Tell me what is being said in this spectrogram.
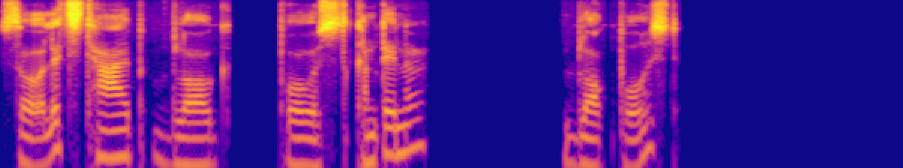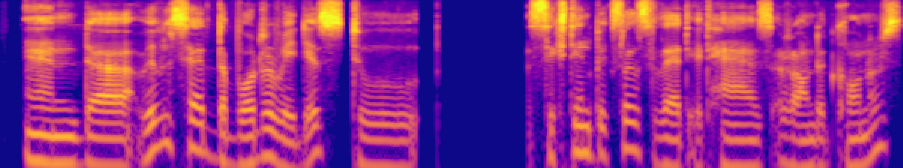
So let's type blog post container blog post and uh, we will set the border radius to 16 pixels so that it has rounded corners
